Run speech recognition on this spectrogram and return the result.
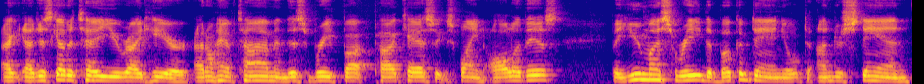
I, I just got to tell you right here, I don't have time in this brief podcast to explain all of this, but you must read the book of Daniel to understand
